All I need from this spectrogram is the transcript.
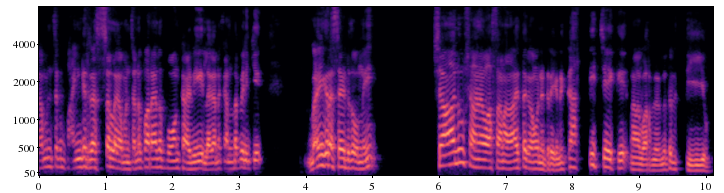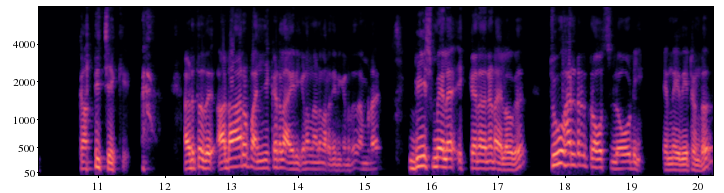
കമന്റ്സ് ഒക്കെ ഭയങ്കര രസമുള്ള കമന്റ്സ് ആണ്. പറയാതെ പോകാൻ കഴിയില്ല. കാരണം കണ്ടപ്പോൾ എനിക്ക് ഭയങ്കര രസമായിട്ട് തോന്നി. ഷാനു ഷാനവാസാണ് ആദ്യത്തെ കമന്റ് ഇട്ടിരിക്കുന്നത്. കത്തിച്ചേക്ക് എന്നാണ് പറഞ്ഞത്. എന്നിട്ടൊരു തീയും. കത്തിച്ചേക്ക്. അടുത്തത് അടാറ് പഞ്ഞിക്കടലായിരിക്കണം എന്നാണ് പറഞ്ഞിരിക്കുന്നത്. നമ്മുടെ ഭീഷ്മയിലെ ഇക്കനതിന്റെ dialogue two hundred crore loading എന്ന് എഴുതിയിട്ടുണ്ട്.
